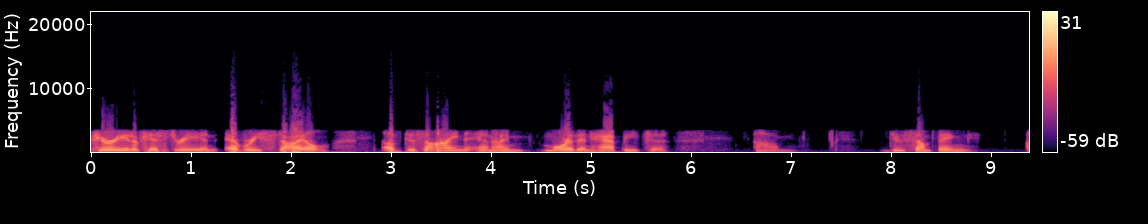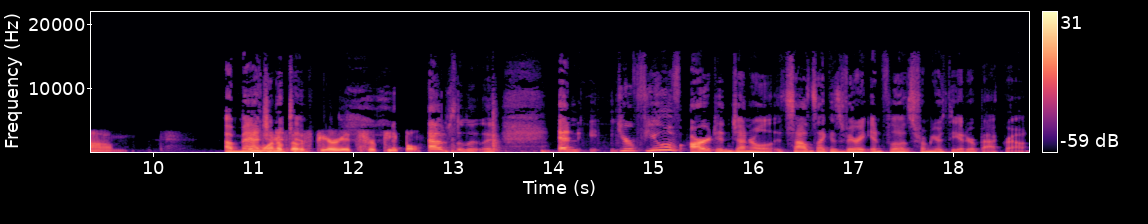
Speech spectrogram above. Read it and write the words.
period of history and every style of design, and I'm more than happy to um, do something um, in one of those periods for people. Absolutely. And your view of art in general, it sounds like is very influenced from your theater background.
